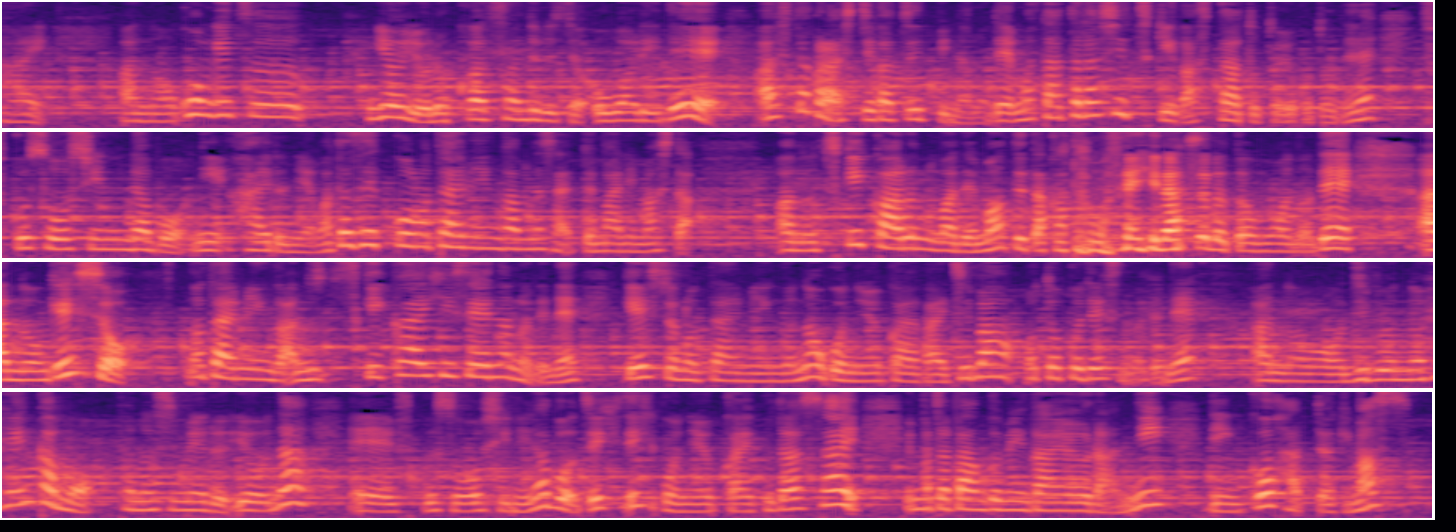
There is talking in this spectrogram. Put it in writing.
はい、あの今月いよいよ6月30日で終わりで明日から7月1日なのでまた新しい月がスタートということでね服装診ラボに入るにはまた絶好のタイミングが皆さんやってまいりました。あの月変わるのまで待ってた方もね いらっしゃると思うのであの月初のタイミングあの月回避制なのでね月初のタイミングのご入会が一番お得ですのでねあの自分の変化も楽しめるような、えー、服装心理ラボぜひぜひご入会ください。また番組概要欄にリンクを貼っておきます。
